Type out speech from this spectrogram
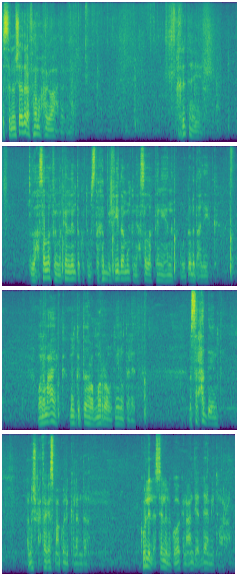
بس اللي مش قادر أفهمه حاجة واحدة يا جماعة. آخرتها إيه؟ اللي حصل لك في المكان اللي أنت كنت مستخبي فيه ده ممكن يحصل لك تاني هنا ويتقبض عليك. وأنا معاك. ممكن تهرب مرة واثنين وثلاثه بس لحد إمتى؟ أنا مش محتاج أسمع كل الكلام ده. كل الأسئلة اللي جواك كان عندي قدها 100 مرة.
